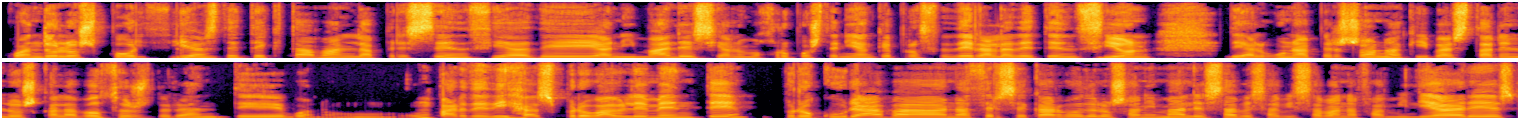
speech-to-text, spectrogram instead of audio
cuando los policías detectaban la presencia de animales y a lo mejor pues tenían que proceder a la detención de alguna persona que iba a estar en los calabozos durante, bueno, un, par de días probablemente, procuraban hacerse cargo de los animales, ¿sabes? Avisaban a familiares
